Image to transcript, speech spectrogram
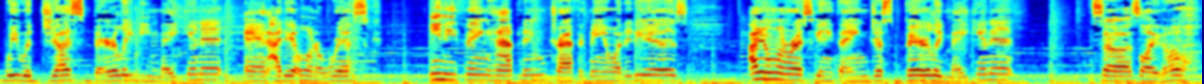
we would just barely be making it. And I didn't want to risk anything happening, traffic being what it is. I didn't want to risk anything, just barely making it. So I was like, oh,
